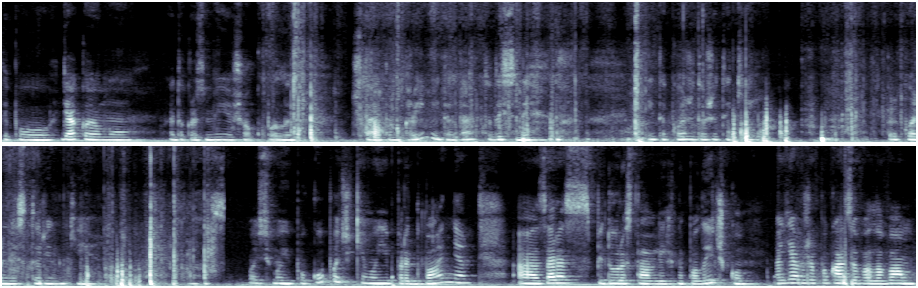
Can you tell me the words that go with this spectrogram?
типу, дякуємо, я так розумію, що купили читаєте в Україні і так далі, туди-сюди. І також дуже такі прикольні сторінки. Ось мої покупочки, мої придбання. А зараз піду розставлю їх на поличку. А я вже показувала вам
